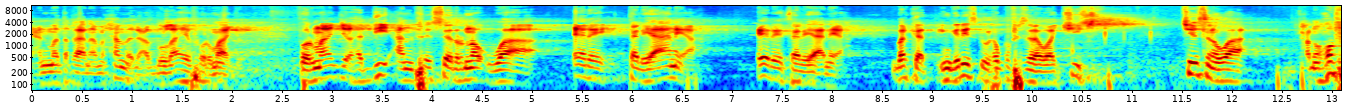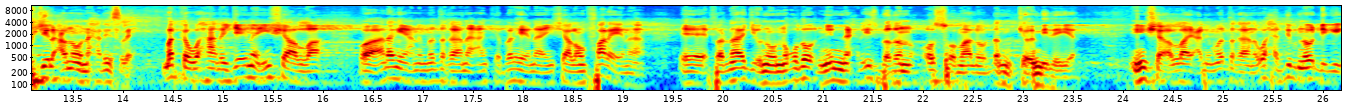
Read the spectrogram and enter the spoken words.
yani mataqaanaa maxamed cabdullaahi farmaajo farmaajo haddii aan fasirno waa erey talyaani ah erey talyaani ah. Marka ingiriiska wuxuu ku fasiraa waa jiis jiisna waa qof jilcan oo naxariis leh. Marka waxaan rajaynaya insha allah oo anaga yani mataqaanaa aan ka barhaynaa insha allah faraynaa farmaajo inuu noqdo nin naxariis badan oo soomaali oo dhan ka midaya. Insha allah yani mataqaana waxa dib noo dhigi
